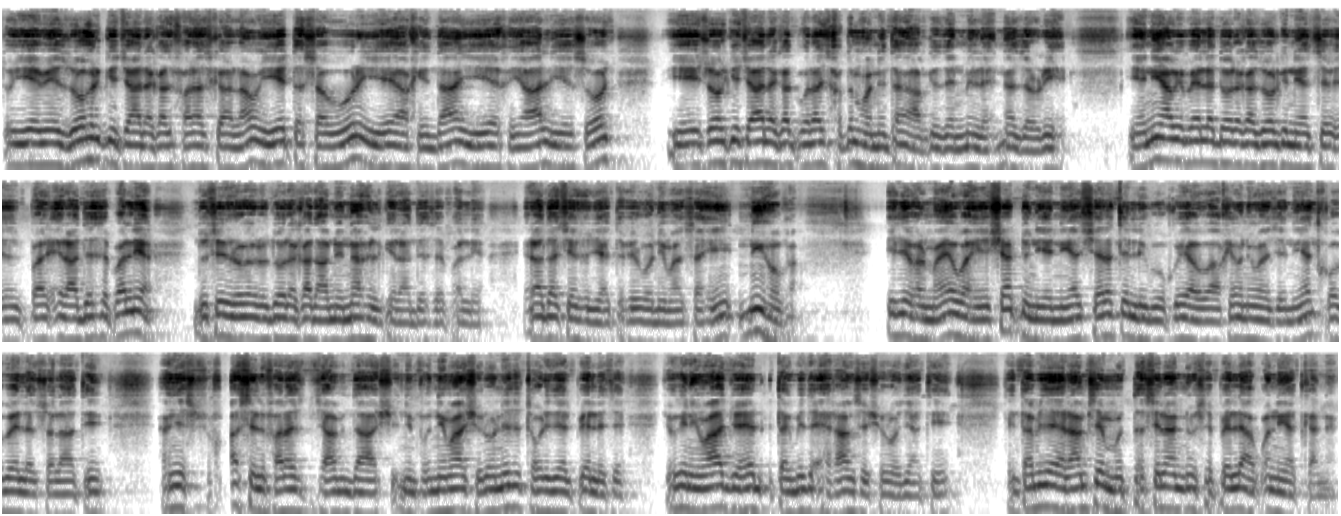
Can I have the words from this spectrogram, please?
تو یہ میں ظہر کی چار رکعت فرض کر رہا ہوں۔ یہ تصور، یہ عقیدہ، یہ خیال، یہ سوچ یہ سوچ کی چار رکعت پورا ختم ہونے تک آپ کے ذہن میں رہنا ضروری ہے۔ یہ نہیں آپ کے پہلے دو رکعت زور کی نیت سے ارادے سے پڑھ لیا دوسری دو رکعت آپ نے نفل کے ارادے سے پڑھ لیا۔ ارادہ چینج ہو جائے تو پھر وہ نماز صحیح نہیں ہوگا۔ اس لیے فرمایا وہ یہ شرط یہ نیت شرط لبوق یا واقع ہونے والے نیت قبل صلاحی ہاں جی اصل فرض جامداش نماز شروع ہونے سے تھوڑی دیر پہلے سے، کیونکہ نماز جو ہے طبیعت احرام سے شروع ہو جاتی ہے۔ لیکن طبیعت احرام سے متصل اس سے پہلے آپ کو نیت کرنا ہے۔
